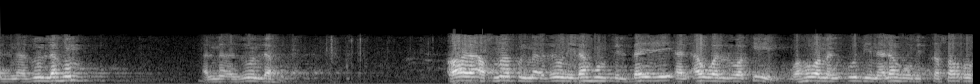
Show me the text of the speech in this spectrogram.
المأذون لهم. المأذون لهم. قال أصناف المأذون لهم في البيع الأول الوكيل وهو من أذن له بالتصرف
